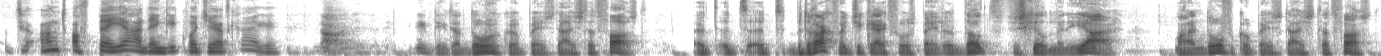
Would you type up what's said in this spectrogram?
het hangt af per jaar, denk ik, wat je gaat krijgen. Ik denk dat doorverkooppercentage staat vast. Het, het, het bedrag wat je krijgt voor een speler, dat verschilt met een jaar. Maar een doorverkooppercentage staat vast.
